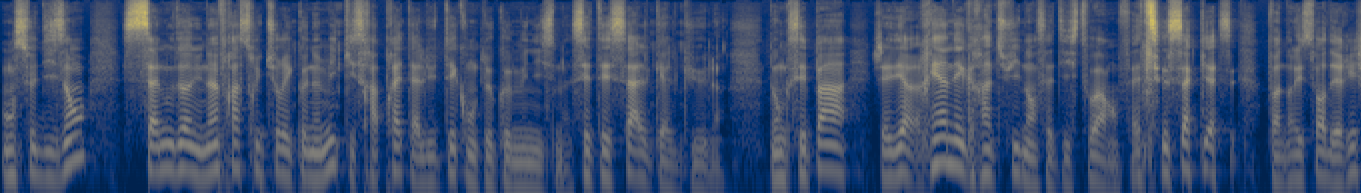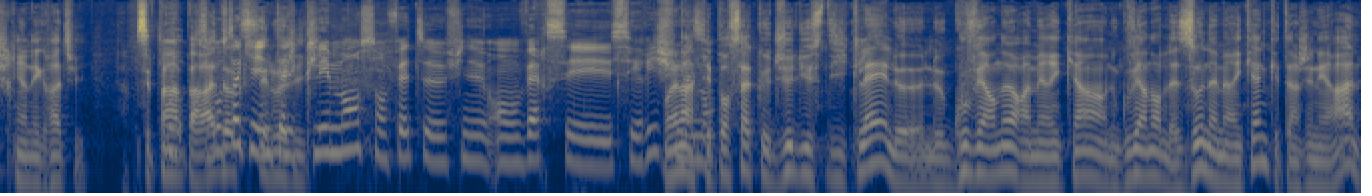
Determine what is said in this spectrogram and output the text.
en se disant ça nous donne une infrastructure économique qui sera prête à lutter contre le communisme. C'était ça le calcul. Donc c'est pas, j'allais dire, rien n'est gratuit dans cette histoire en fait. C'est ça qui, enfin dans l'histoire des riches, rien n'est gratuit. C'est pas un paradoxe. C'est pour ça qu'il y a une telle clémence en fait euh, envers ces, riches. Voilà, c'est pour ça que Julius D. Clay, le, gouverneur américain, le gouverneur de la zone américaine, qui est un général,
